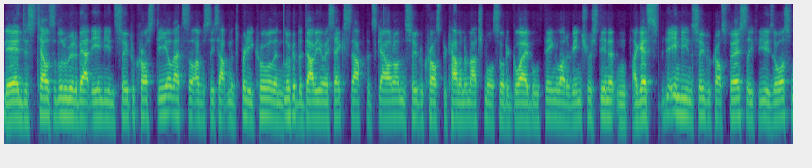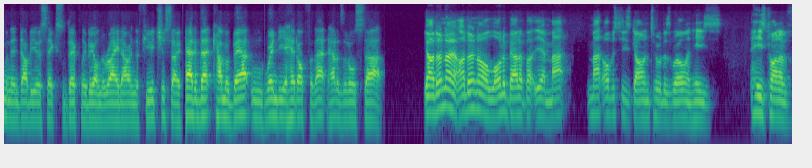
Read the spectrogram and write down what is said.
Yeah, and just tell us a little bit about the Indian Supercross deal. That's obviously something that's pretty cool. And look at the WSX stuff that's going on. Supercross becoming a much more sort of global thing, a lot of interest in it. And I guess the Indian Supercross, firstly, for you is awesome. And then WSX will definitely be on the radar in the future. So, how did that come about? And when do you head off for that? How does it all start? Yeah, I don't know. I don't know a lot about it, but yeah, Matt, Matt obviously is going to it as well. And he's, he's kind of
